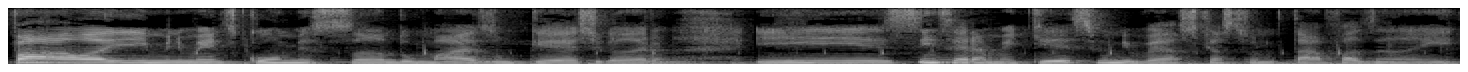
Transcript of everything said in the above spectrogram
Fala aí, Minimentos, começando mais um cast, galera. E, sinceramente, esse universo que a Sony tá fazendo aí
